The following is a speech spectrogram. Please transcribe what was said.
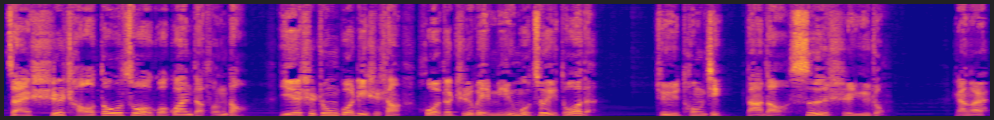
在十朝都做过官的冯道，也是中国历史上获得职位名目最多的。据统计。达到四十余种。然而，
